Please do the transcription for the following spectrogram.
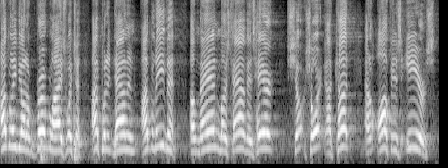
I believe you ought to verbalize what you. I put it down, and I believe it. A man must have his hair short, short uh, cut and off his ears.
